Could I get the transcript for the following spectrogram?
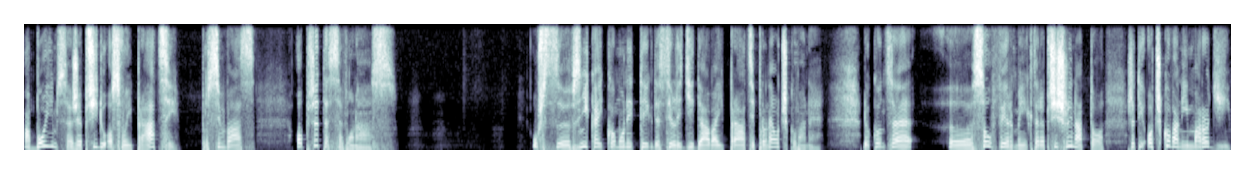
a bojím se, že přijdu o svoji práci, prosím vás, opřete se o nás. Už vznikají komunity, kde si lidi dávají práci pro neočkované. Dokonce uh, jsou firmy, které přišly na to, že ty očkovaný marodí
